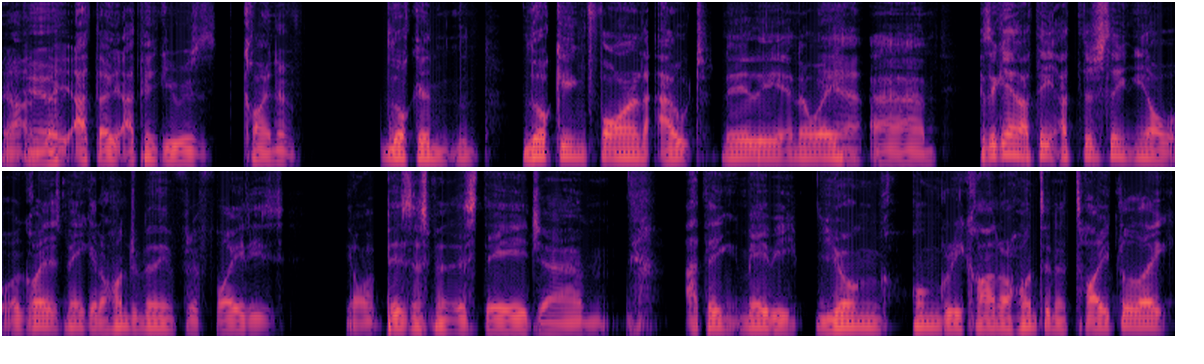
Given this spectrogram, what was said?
Yeah, Yeah. like, I th- I think he was kind of looking looking for an out nearly in a way. Yeah. Um, because again, I think I just think you know a guy that's making a hundred million for the fight. He's you know a businessman at this stage. Um, I think maybe young, hungry Conor hunting a title like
